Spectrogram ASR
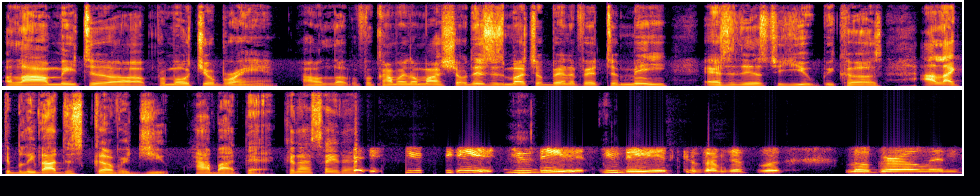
allowing me to uh, promote your brand. I would love for coming on my show. This is much a benefit to me as it is to you because I like to believe I discovered you. How about that? Can I say that? You did. You did. You did. Because I'm just a little girl and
